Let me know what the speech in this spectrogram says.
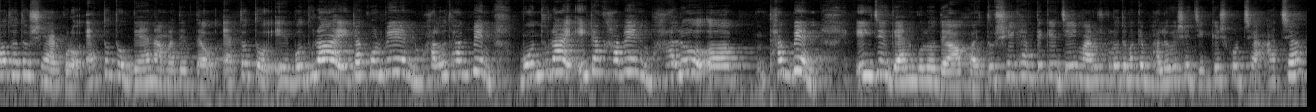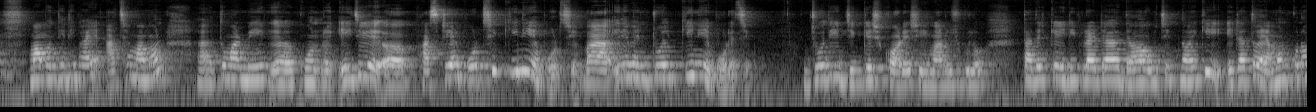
কথা তো শেয়ার করো, এত তো জ্ঞান আমাদের দাও, এত তো, এ বন্ধুরা এটা করবেন, ভালো থাকবেন, বন্ধুরা এটা খাবেন, ভালো থাকবেন, এই যে জ্ঞানগুলো দেওয়া হয়, তো সেখান থেকে যেই মানুষগুলো তোমাকে ভালোবেসে জিজ্ঞেস করছে আচ্ছা মামন দিদি ভাই আচ্ছা মামন তোমার মেয়ে কোন, এই যে ফার্স্ট ইয়ার পড়ছে, কী নিয়ে পড়ছে? বা ইলেভেন টুয়েলভ কী নিয়ে পড়েছে? যদি জিজ্ঞেস করে সেই মানুষগুলো, তাদেরকে এই রিপ্লাইটা দেওয়া উচিত নয় কি? এটা তো এমন কোনো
